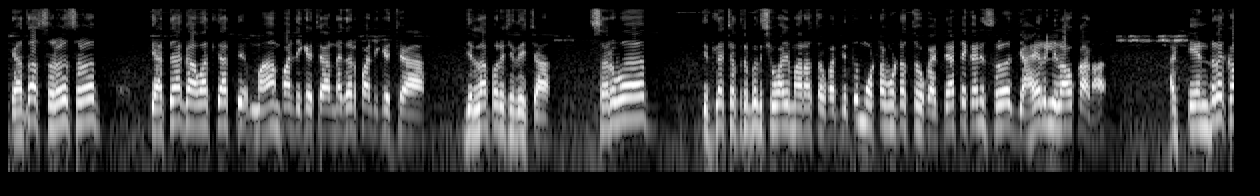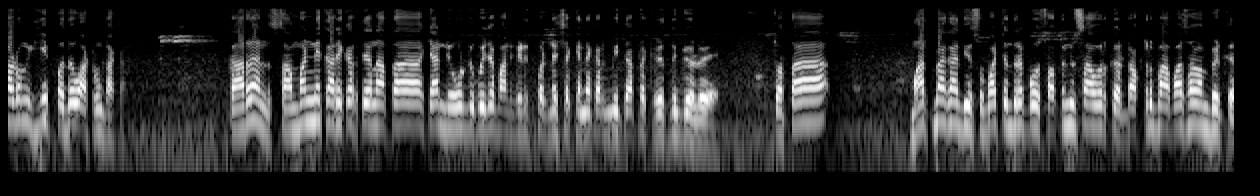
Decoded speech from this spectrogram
याचा सरळ सरळ त्या त्या गावातल्या महापालिकेच्या नगरपालिकेच्या जिल्हा परिषदेच्या सर्व तिथल्या छत्रपती शिवाजी महाराज चौकात तिथं मोठा मोठा चौक आहे त्या ठिकाणी सरळ जाहीर लिलाव काढा आणि टेंडर काढून ही पदं वाटून टाका. कारण सामान्य कार्यकर्त्यांना आता ह्या निवडणुकीच्या भानगडीत पडणे शक्य नाही कारण मी त्या प्रक्रियेतून गेलो आहे स्वतः महात्मा गांधी सुभाषचंद्र बोस स्वातंत्र्य सावरकर डॉक्टर बाबासाहेब आंबेडकर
